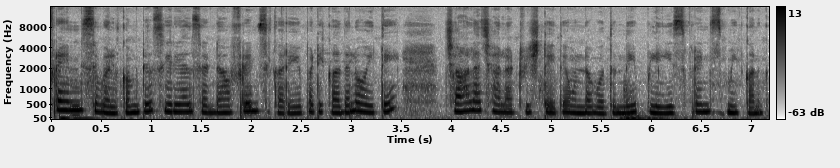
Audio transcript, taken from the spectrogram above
Friends welcome to serials Adda friends ఇక రేపటి కథలో అయితే చాలా చాలా ట్విస్ట్ అయితే ఉండబోతుంది. ప్లీజ్ ఫ్రెండ్స్ మీకు కనుక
